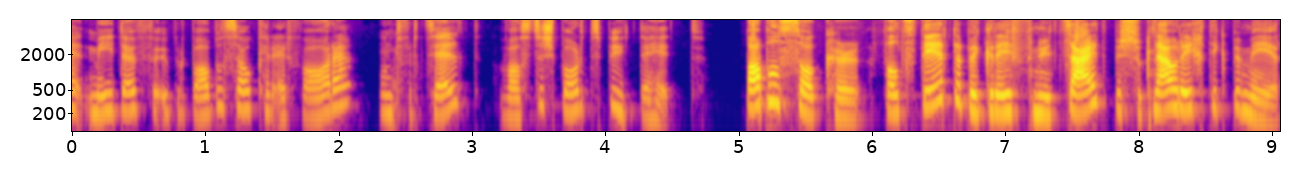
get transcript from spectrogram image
hat mehr über Bubble Soccer erfahren und erzählt, was der Sport zu bieten hat. Bubble Soccer. Falls dir der Begriff nicht sagt, bist du genau richtig bei mir.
